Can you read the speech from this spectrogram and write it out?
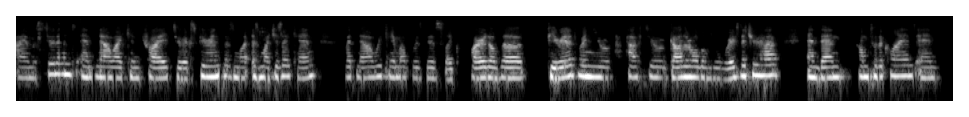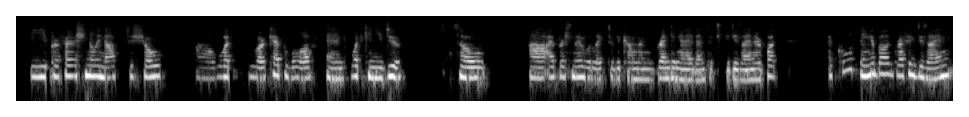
I am a student and now I can try to experience as much as much as I can. But now we came up with this like part of the period when you have to gather all of your words that you have and then come to the client and be professional enough to show uh, what you are capable of and what can you do. So uh, I personally would like to become a branding and identity designer. But a cool thing about graphic design,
